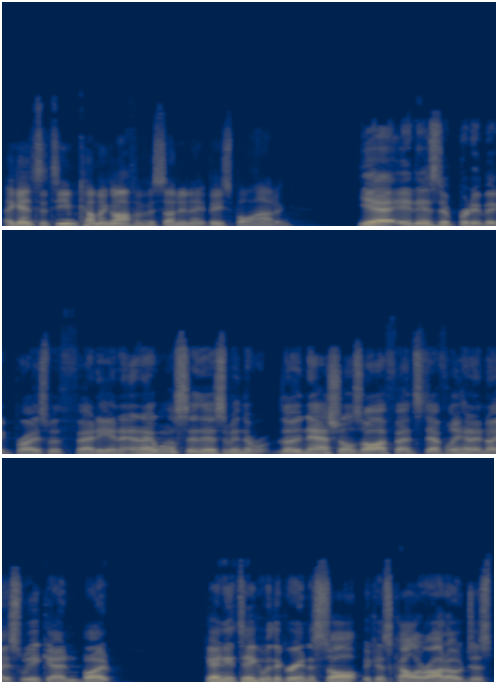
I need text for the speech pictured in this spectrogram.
against a team coming off of a Sunday night baseball outing. Yeah, it is a pretty big price with Fedde. And, and I will say this I mean, the, the Nationals offense definitely had a nice weekend, but again, you take it with a grain of salt because Colorado just,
